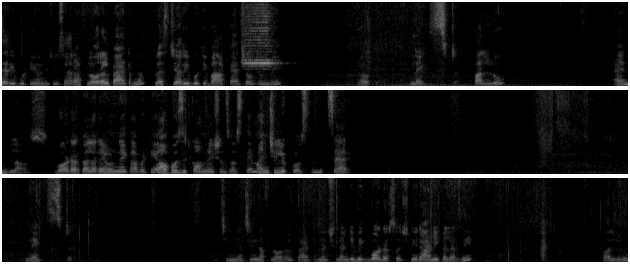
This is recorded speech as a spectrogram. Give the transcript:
జరీ బుటీ ఉంది చూసారా? ఫ్లోరల్ ప్యాటర్న్ ప్లస్ జరీ బుటీ బాగా క్యాచ్ అవుతుంది. ఓకే నెక్స్ట్ పళ్ళు అండ్ బ్లౌజ్ బార్డర్ కలరే ఉన్నాయి కాబట్టి ఆపోజిట్ కాంబినేషన్స్ వస్తే మంచి లుక్ వస్తుంది శారీ నెక్స్ట్ చిన్న చిన్న ఫ్లోరల్ ప్యాటర్న్ వచ్చిందండి. బిగ్ బార్డర్స్ వచ్చినాయి రాణి కలర్ది పళ్ళు.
